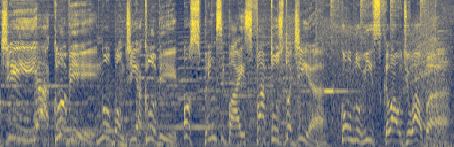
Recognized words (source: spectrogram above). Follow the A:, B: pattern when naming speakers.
A: Dia Clube. No Bom Dia Clube, os principais fatos do dia. Com Luiz Cláudio Alba.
